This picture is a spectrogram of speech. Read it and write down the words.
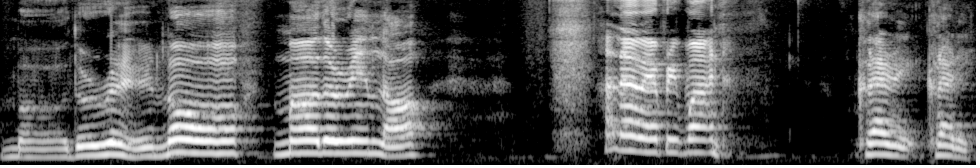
mother-in-law, mother-in-law. Hello everyone. Clary, Clary,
